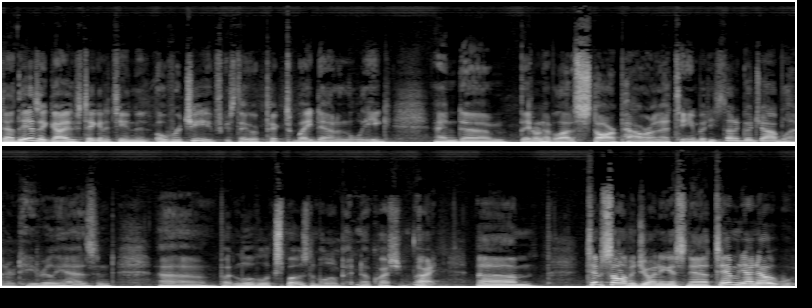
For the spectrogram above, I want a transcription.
now there's a guy who's taken a team that overachieved because they were picked way down in the league, and um, they don't have a lot of star power on that team. But he's done a good job, Leonard. He really has. And uh, but Louisville exposed them a little bit, no question. All right. Um, Tim Sullivan joining us now. Tim, I know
